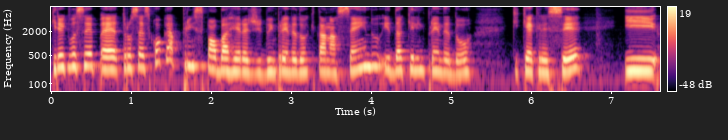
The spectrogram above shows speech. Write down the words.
Queria que você é, trouxesse qual é a principal barreira de, do empreendedor que está nascendo e daquele empreendedor que quer crescer. E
